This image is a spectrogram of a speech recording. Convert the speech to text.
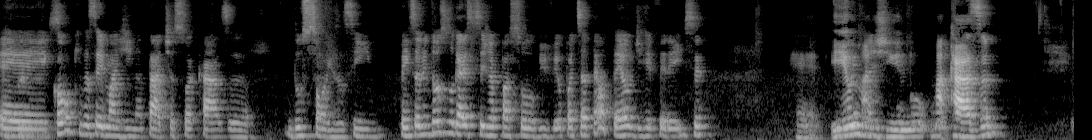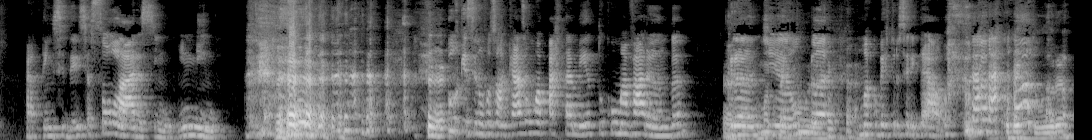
É, como que você imagina, Tati, a sua casa dos sonhos, assim? Pensando em todos os lugares que você já passou, viveu, pode ser até hotel de referência. É, eu imagino uma casa para ter incidência solar, assim, em mim. Porque se não fosse uma casa, um apartamento com uma varanda. Grande, uma ampla, uma cobertura seria ideal. Cobertura.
